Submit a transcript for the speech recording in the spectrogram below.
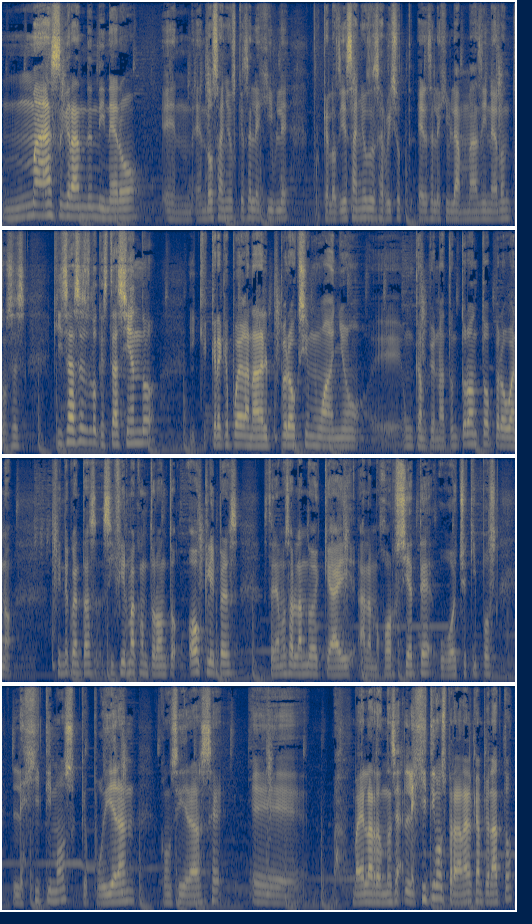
más grande en dinero en, dos años que es elegible, porque a los 10 años de servicio eres elegible a más dinero, entonces quizás es lo que está haciendo y que cree que puede ganar el próximo año eh, un campeonato en Toronto, pero bueno, fin de cuentas, si firma con Toronto o Clippers, estaríamos hablando de que hay a lo mejor 7 u 8 equipos legítimos que pudieran considerarse, eh, vaya la redundancia, legítimos para ganar el campeonato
